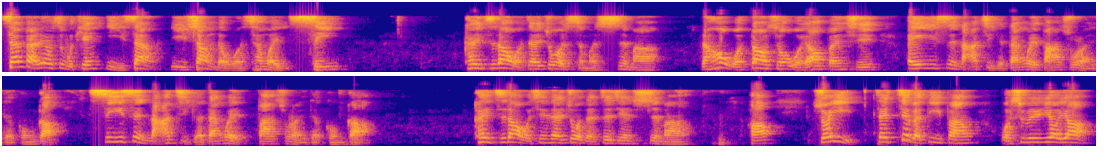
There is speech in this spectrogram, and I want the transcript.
三百六十五天以上以上的，我称为 C。可以知道我在做什么事吗？然后我到时候我要分析 A 是哪几个单位发出来的公告，C 是哪几个单位发出来的公告。可以知道我现在做的这件事吗？好，所以在这个地方，我是不是又要？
